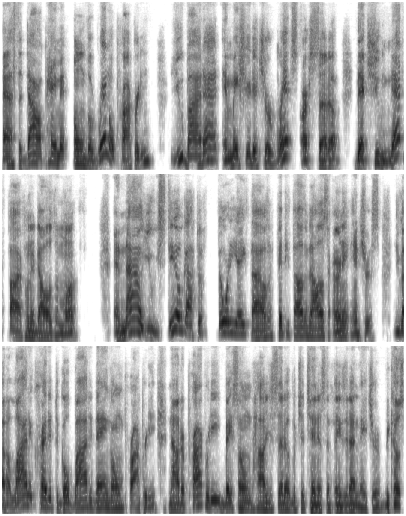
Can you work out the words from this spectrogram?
as the down payment on the rental property. You buy that and make sure that your rents are set up that you net $500 a month and now you still got the $48,000, $50,000 earning interest. You got a line of credit to go buy the dang on property. Now, the property, based on how you set up with your tenants and things of that nature, because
